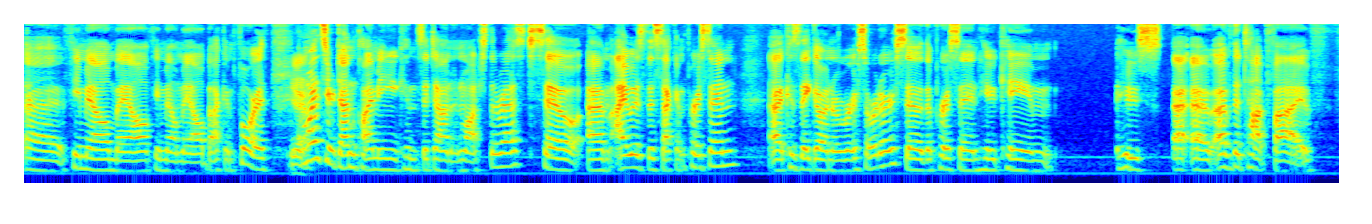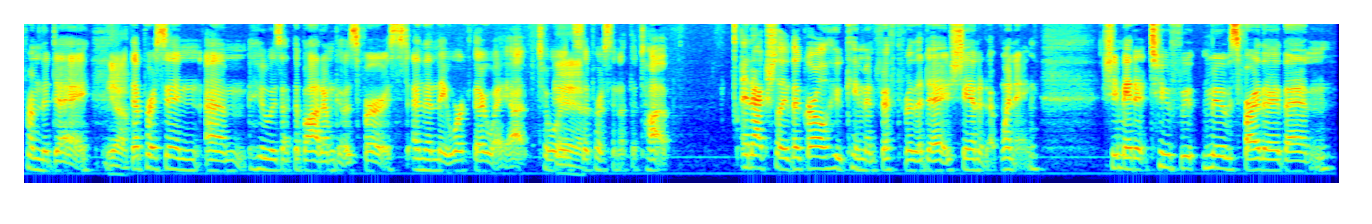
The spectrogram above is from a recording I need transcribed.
Uh, female, male, female, male, back and forth. Yeah. And once you're done climbing, you can sit down and watch the rest. So um, I was the second person because they go in reverse order. So the person who came who's uh, uh, of the top five from the day. Yeah. The person um, who was at the bottom goes first, and then they work their way up towards Yeah, yeah. the person at the top. And actually, the girl who came in fifth for the day, she ended up winning. She made it two fo- moves farther than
